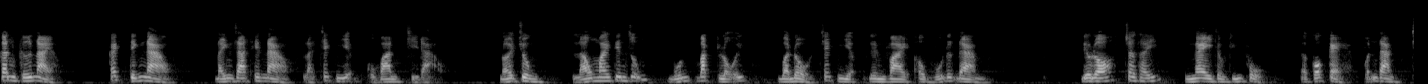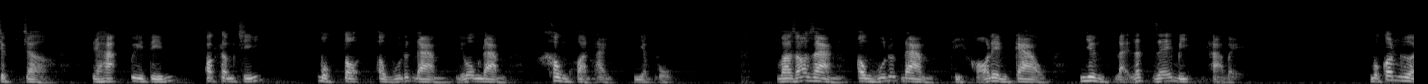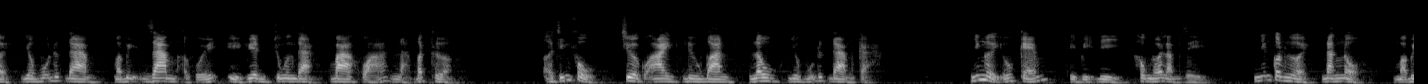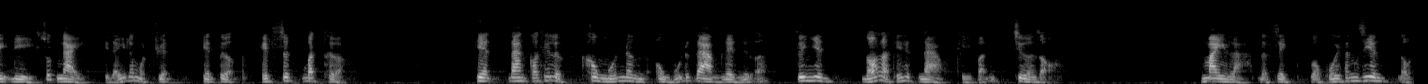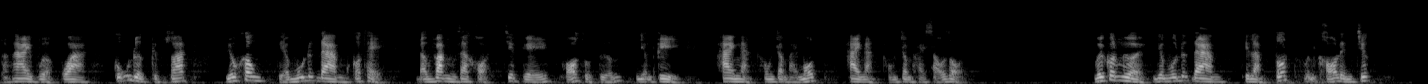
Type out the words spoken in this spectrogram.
căn cứ nào, cách tính nào, đánh giá thế nào là trách nhiệm của ban chỉ đạo. Nói chung là ông Mai Tiến Dũng muốn bắt lỗi và đổ trách nhiệm lên vai ông Vũ Đức Đàm. Điều đó cho thấy ngay trong chính phủ đã có kẻ vẫn đang trực chờ để hạ uy tín hoặc thậm chí buộc tội ông Vũ Đức Đàm nếu ông Đàm không hoàn thành nhiệm vụ. Và rõ ràng ông Vũ Đức Đàm thì khó lên cao nhưng lại rất dễ bị hạ bệ. Một con người như Vũ Đức Đàm mà bị giam ở ghế ủy viên Trung ương Đảng ba khóa là bất thường. Ở chính phủ chưa có ai lưu ban lâu như Vũ Đức Đàm cả. Những người yếu kém thì bị đì không nói làm gì. Những con người năng nổ mà bị đì suốt ngày thì đấy là một chuyện hiện tượng hết sức bất thường. Hiện đang có thế lực không muốn nâng ông Vũ Đức Đàm lên nữa. Tuy nhiên, đó là thế lực nào thì vẫn chưa rõ. May là đợt dịch vào cuối tháng Giêng, đầu tháng 2 vừa qua cũng được kiểm soát. Nếu không thì ông Vũ Đức Đàm có thể đã văng ra khỏi chiếc ghế Phó Thủ tướng nhiệm kỳ 2021-2026 rồi. Với con người như Vũ Đức Đam thì làm tốt vẫn khó lên chức,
